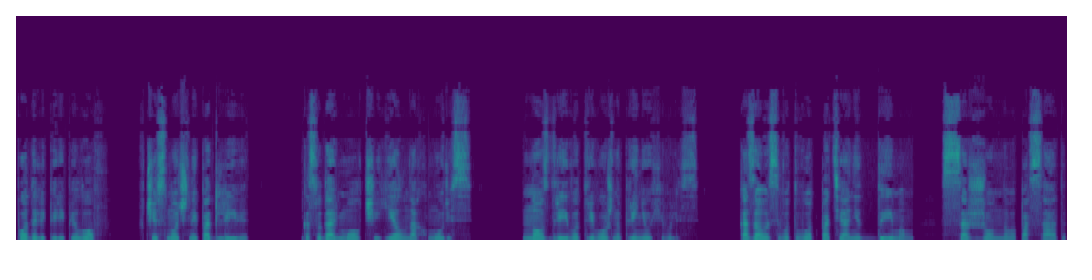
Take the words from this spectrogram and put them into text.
Подали перепелов в чесночной подливе. Государь молча ел, нахмурясь. Ноздри его тревожно принюхивались. Казалось, вот-вот потянет дымом с сожженного посада.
